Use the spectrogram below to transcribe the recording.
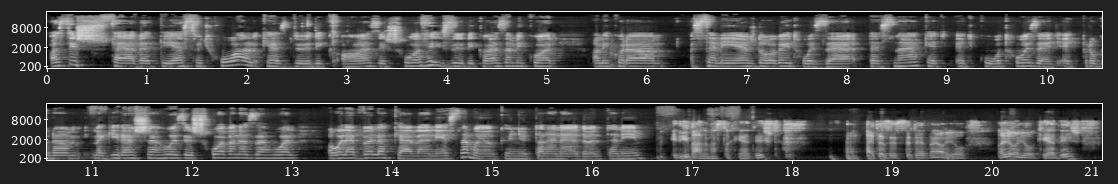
azt is felveti ezt, hogy hol kezdődik az, és hol végződik az, amikor, amikor a, a személyes dolgait hozzátesznek egy, egy kódhoz, egy, egy program megírásához, és hol van az, ahol, ahol ebből le kell venni. Ezt nem olyan könnyű talán eldönteni. Én imádom ezt a kérdést. hát ez szerintem nagyon jó, nagyon jó kérdés,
